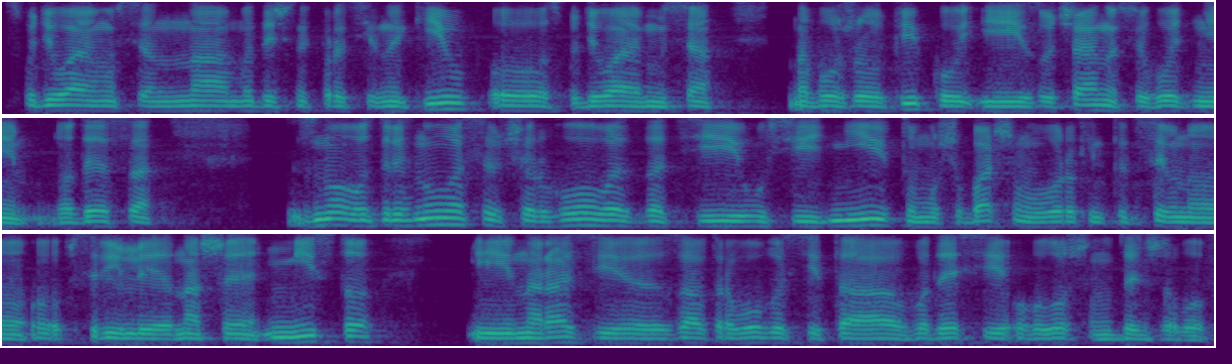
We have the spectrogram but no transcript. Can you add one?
Сподіваємося на медичних працівників. Сподіваємося на Божу опіку. І звичайно, сьогодні Одеса знову здригнулася в чергове за ці усі дні, тому що бачимо, ворог інтенсивно обстрілює наше місто. І наразі завтра в області та в Одесі оголошено день жалоби.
